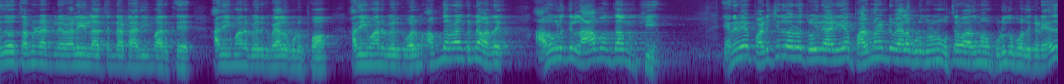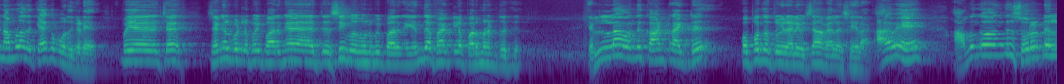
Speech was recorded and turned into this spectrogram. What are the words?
ஏதோ தமிழ்நாட்டில் வேலையில்லா திண்டாட்டம் அதிகமாக இருக்குது அதிகமான பேருக்கு வேலை கொடுப்போம். அதிகமான பேருக்கு வரும். அந்த நாட்கள்லாம் வர்றது. அவங்களுக்கு லாபம் தான் முக்கியம். எனவே படிச்சுட்டு வர்ற தொழிலாளியை பர்மனெண்ட் வேலை கொடுக்கணும்னு உத்தரவாதமாக அவங்க கொடுக்க போகிறது கிடையாது. நம்மளும் அதை கேட்க போகிறது கிடையாது. இப்போ செ செங்கல்பட்டில் போய் பாருங்கள் ஸ்ரீபெரும்பூரில் போய் பாருங்கள் எந்த ஃபேக்ட்ரியில் பர்மனெண்ட் இருக்குது எல்லாம் வந்து கான்ட்ராக்டு ஒப்பந்த தொழிலாளி வச்சு தான் வேலை செய்கிறாங்க ஆகவே அவங்க வந்து சுரண்டல்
